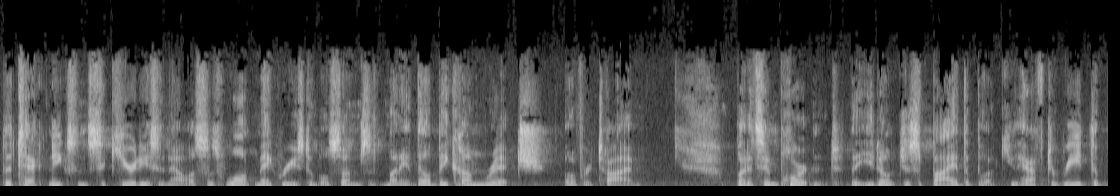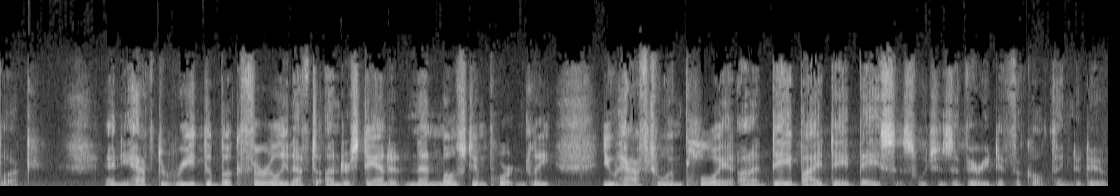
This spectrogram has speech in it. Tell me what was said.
the techniques in securities analysis won't make reasonable sums of money. They'll become rich over time. But it's important that you don't just buy the book, you have to read the book. And you have to read the book thoroughly enough to understand it. And then, most importantly, you have to employ it on a day by day basis, which is a very difficult thing to do.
